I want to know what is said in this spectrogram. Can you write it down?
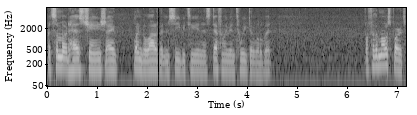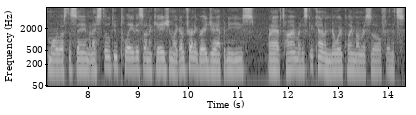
But some of it has changed. I learned a lot of it in CBT, and it's definitely been tweaked a little bit. But for the most part, it's more or less the same, and I still do play this on occasion. Like, I'm trying to grade Japanese when I have time. I just get kind of annoyed playing by myself, and it's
